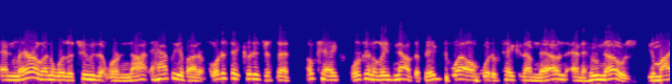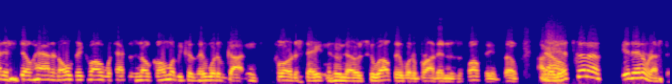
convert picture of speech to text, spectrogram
and Maryland were the two that were not happy about it. Florida State could have just said, okay, we're going to leave now. The Big 12 would have taken them then, and who knows? You might have still had an old Big 12 with Texas and Oklahoma because they would have gotten Florida State, and who knows who else they would have brought in as a 12 team. So, I Now- mean, it's going to get interesting.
